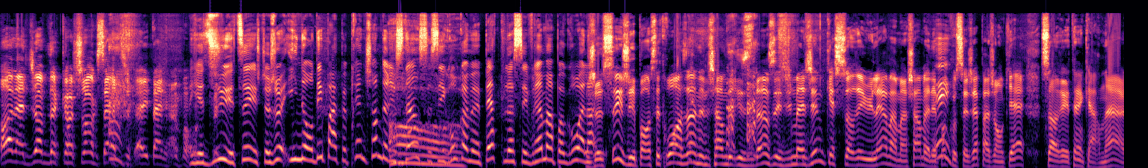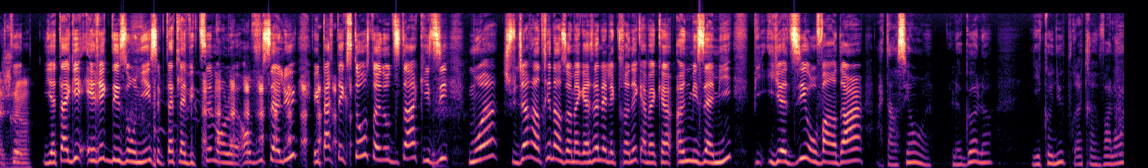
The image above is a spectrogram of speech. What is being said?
Oh la job de cochon que ça a dû être à. Il a dû, tu sais, je te jure, inonder pas à peu près une chambre de résidence. C'est gros comme un pet, là. C'est vraiment pas gros. Alors, Je sais, j'ai passé trois ans dans une chambre de résidence et j'imagine que ça aurait eu dans ma chambre à l'époque Hey. au cégep à Jonquière. Ça aurait été un carnage. Écoute, il a tagué Éric Desauniers, c'est peut-être la victime, on, le- on vous salue. Et par texto, c'est un auditeur qui dit Moi, je suis déjà rentré dans un magasin d'électronique avec un, un de mes amis, puis il a dit au vendeur Attention, le gars, là, il est connu pour être un voleur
